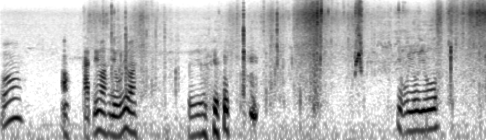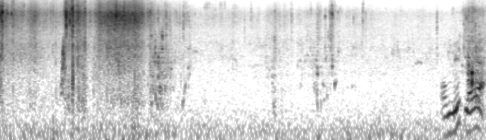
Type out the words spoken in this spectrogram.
โอ้เอากัดนี่วะอยู่นี่วะอยู่อยู่อยู่อยู่อยู่ อมมิดเลยอะ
